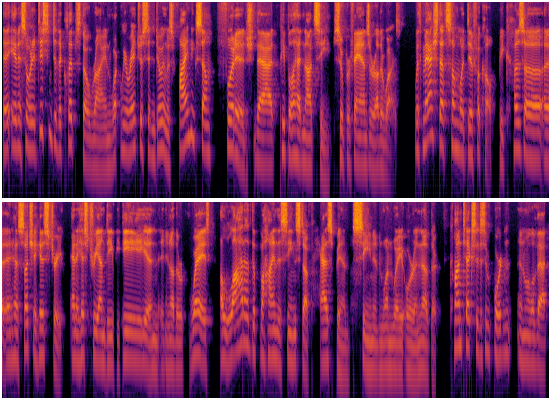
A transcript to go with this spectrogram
and so in addition to the clips though, Ryan, what we were interested in doing was finding some footage that people had not seen, super fans or otherwise. With MASH, that's somewhat difficult because uh, uh it has such a history and a history on DVD and, and in other ways. A lot of the behind the scenes stuff has been seen in one way or another. Context is important and all of that.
